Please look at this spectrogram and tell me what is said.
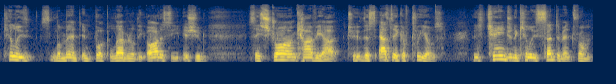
Achilles' lament in Book 11 of the Odyssey issued a strong caveat to this ethic of Kleos. This change in Achilles' sentiment from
